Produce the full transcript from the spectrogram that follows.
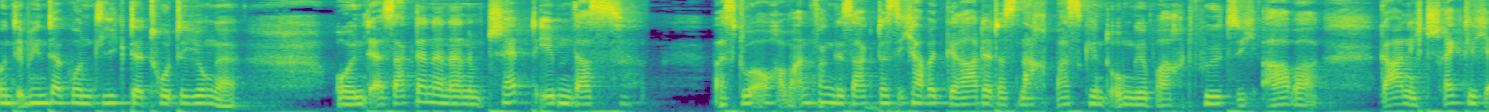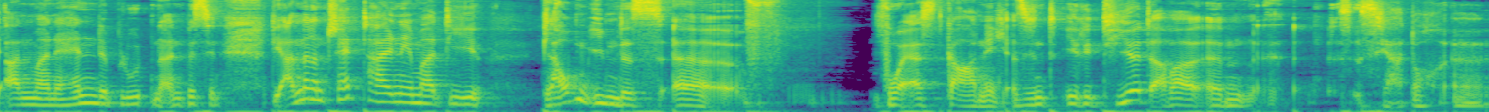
und im Hintergrund liegt der tote Junge. Und er sagt dann in einem Chat eben das, was du auch am Anfang gesagt hast, ich habe gerade das Nachbarskind umgebracht, fühlt sich aber gar nicht schrecklich an, meine Hände bluten ein bisschen. Die anderen Chat-Teilnehmer, die glauben ihm das äh, vorerst gar nicht. Sie sind irritiert, aber ähm, es ist ja doch äh,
